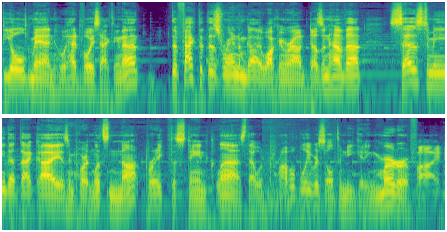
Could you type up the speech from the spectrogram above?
the old man who had voice acting. That the fact that this random guy walking around doesn't have that says to me that that guy is important. Let's not break the stained glass. That would probably result in me getting murderified.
